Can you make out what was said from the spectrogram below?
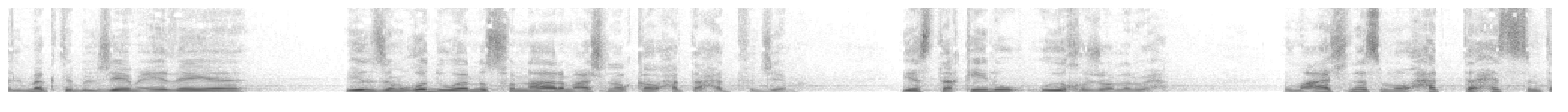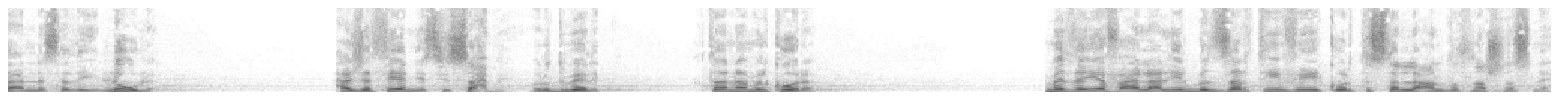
المكتب الجامعي هذايا يلزم غدوة نصف النهار ما عادش نلقاو حتى حد في الجامعة يستقيلوا ويخرجوا على روحهم وما عادش نسمعوا حتى حس نتاع الناس هذه الأولى حاجة ثانية سي صاحبي رد بالك. اخترنا من الكوره ماذا يفعل علي البنزرتي في كرة السلة عنده 12 سنة؟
